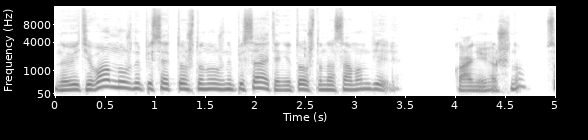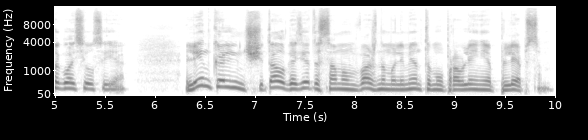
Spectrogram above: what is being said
но ведь и вам нужно писать то, что нужно писать, а не то, что на самом деле». «Конечно», — согласился я. Линкольн считал газеты самым важным элементом управления плебсом,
